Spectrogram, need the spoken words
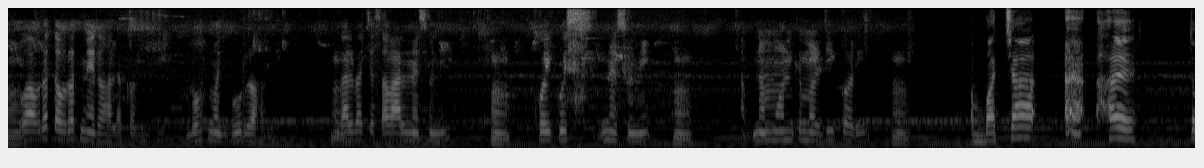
वो औरत औरत में रहला कभी भी। बहुत मजबूर रहल। बाल बच्चा सवाल नहीं सुनी। कोई कुछ नहीं सुनी। अपना मन के मर्ज़ी करी। अब बच्चा है तो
